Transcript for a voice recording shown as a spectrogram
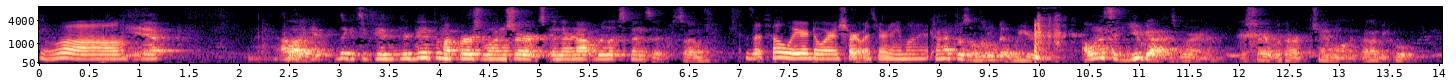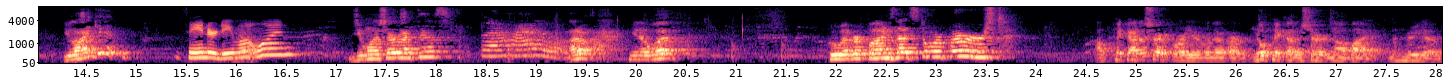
Cool. Yep. I like it. I think it's a good. They're good for my first run shirts, and they're not real expensive. So, Does it feel weird to wear a shirt with your name on it? kind of feels a little bit weird. I want to see you guys wearing a shirt with our channel on it. That'd be cool. You like it? Xander, do you want one? Do you want a shirt like this? I don't. You know what? Whoever finds that store first, I'll pick out a shirt for you, or, whatever, or you'll pick out a shirt and I'll buy it. And here you go.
